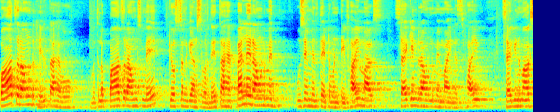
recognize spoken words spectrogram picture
पाँच राउंड खेलता है वो। मतलब पाँच राउंड्स में क्वेश्चन के आंसर देता है। पहले राउंड में उसे मिलते twenty five marks second round में minus five second marks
